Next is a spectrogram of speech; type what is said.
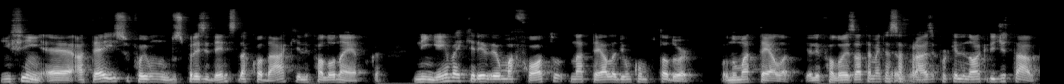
Enfim, é, até isso foi um dos presidentes da Kodak, ele falou na época. Ninguém vai querer ver uma foto na tela de um computador ou numa tela. Ele falou exatamente essa Exato. frase porque ele não acreditava.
